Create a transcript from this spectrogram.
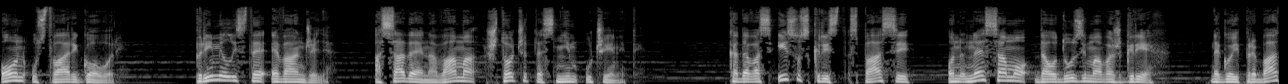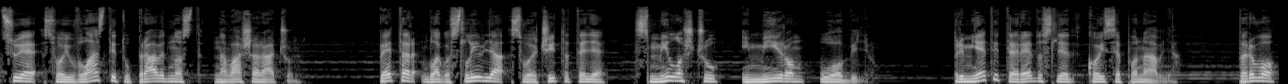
On u stvari govori. Primili ste evanđelje, a sada je na vama što ćete s njim učiniti. Kada vas Isus Krist spasi, on ne samo da oduzima vaš grijeh, nego i prebacuje svoju vlastitu pravednost na vaš račun. Petar blagoslivlja svoje čitatelje s milošću i mirom u obilju. Primijetite redoslijed koji se ponavlja. Prvo,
